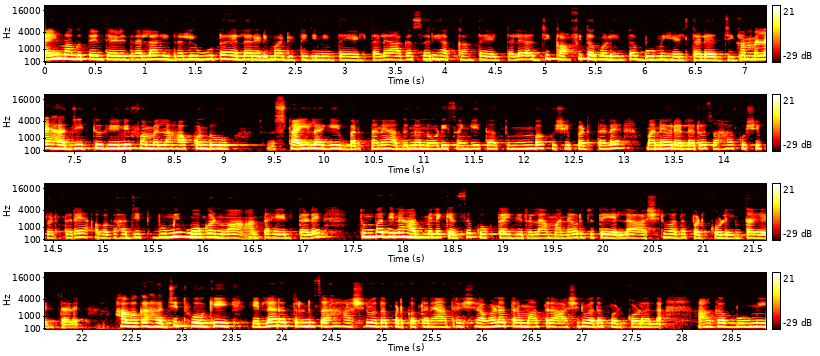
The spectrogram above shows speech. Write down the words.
ಟೈಮ್ ಆಗುತ್ತೆ ಅಂತ ಹೇಳಿದ್ರಲ್ಲ, ಇದರಲ್ಲಿ ಊಟ ಎಲ್ಲ ರೆಡಿ ಮಾಡಿ ಇಟ್ಟಿದ್ದೀನಿ ಅಂತ ಹೇಳ್ತಾಳೆ. ಆಗ ಸರಿ ಅಕ್ಕ ಅಂತ ಹೇಳ್ತಾಳೆ. ಅಜ್ಜಿ ಕಾಫಿ ತಗೊಳ್ಳಿ ಅಂತ ಭೂಮಿ ಹೇಳ್ತಾಳೆ ಅಜ್ಜಿಗೆ. ಆಮೇಲೆ ಅಜಿತ್ ಯೂನಿಫಾರ್ಮ್ ಎಲ್ಲ ಹಾಕ್ಕೊಂಡು ಸ್ಟೈಲಾಗಿ ಬರ್ತಾನೆ, ಅದನ್ನು ನೋಡಿ ಸಂಗೀತ ತುಂಬ ಖುಷಿ ಪಡ್ತಾಳೆ. ಮನೆಯವರೆಲ್ಲರೂ ಸಹ ಖುಷಿ ಪಡ್ತಾರೆ. ಅವಾಗ ಅಜಿತ್, ಭೂಮಿ ಹೋಗೋಣ್ವಾ? ಅಂತ ಹೇಳ್ತಾಳೆ. ತುಂಬ ದಿನ ಆದಮೇಲೆ ಕೆಲಸಕ್ಕೆ ಹೋಗ್ತಾ ಇದ್ದೀರಲ್ಲ, ಮನೆಯವ್ರ ಜೊತೆ ಎಲ್ಲ ಆಶೀರ್ವಾದ ಪಡ್ಕೊಳ್ಳಿ ಅಂತ ಹೇಳ್ತಾಳೆ. ಆವಾಗ ಅಜಿತ್ ಹೋಗಿ ಎಲ್ಲರ ಹತ್ರನೂ ಸಹ ಆಶೀರ್ವಾದ ಪಡ್ಕೊತಾನೆ, ಆದರೆ ಶ್ರವಣ ಹತ್ರ ಮಾತ್ರ ಆಶೀರ್ವಾದ ಪಡ್ಕೊಳ್ಳಲ್ಲ ಆಗ ಭೂಮಿ,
